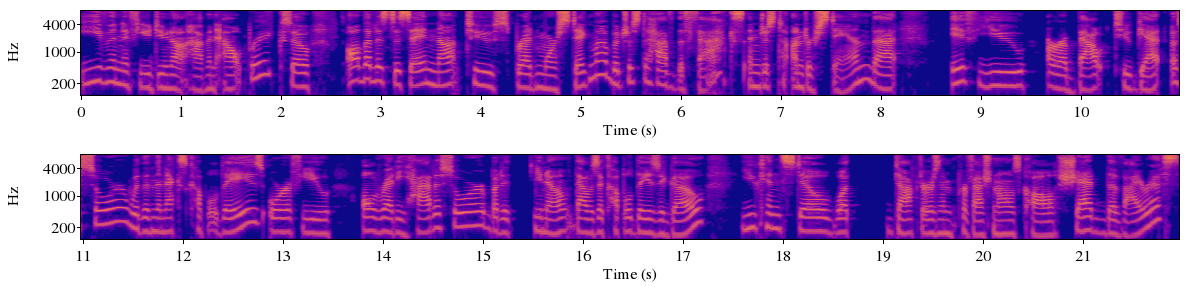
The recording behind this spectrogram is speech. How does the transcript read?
even if you do not have an outbreak. So, all that is to say, not to spread more stigma, but just to have the facts and just to understand that if you are about to get a sore within the next couple days, or if you already had a sore, but it, you know, that was a couple days ago, you can still, what doctors and professionals call shed the virus.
